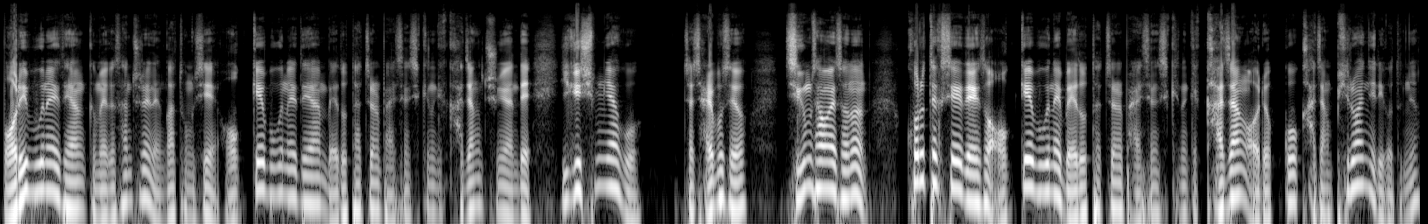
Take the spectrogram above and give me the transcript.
머리 부분에 대한 금액을 산출해 낸과 동시에 어깨 부분에 대한 매도 타점을 발생시키는 게 가장 중요한데 이게 쉽냐고. 자, 잘 보세요. 지금 상황에서는 코르텍스에 대해서 어깨 부분의 매도 타점을 발생시키는 게 가장 어렵고 가장 필요한 일이거든요.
